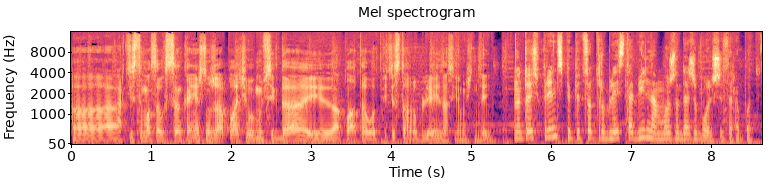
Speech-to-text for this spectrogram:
А, артисты массовых сцен, конечно же, оплачиваемы всегда, и оплата от 500 рублей за съемочный день. Ну, то есть, в принципе, 500 рублей стабильно, можно даже больше заработать.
